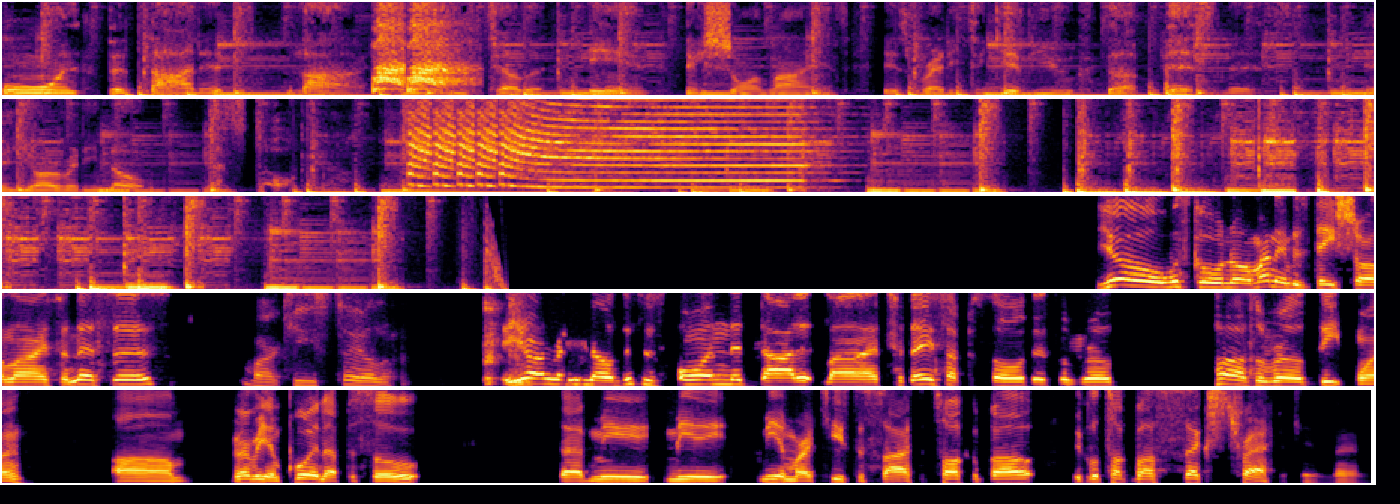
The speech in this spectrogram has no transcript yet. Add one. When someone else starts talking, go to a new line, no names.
on the dotted line. Marquise Taylor and Deshaun Lyons is ready to give you the business. And you already know, let's talk about
Yo, what's going on? My name is Deshaun Lyons, and this is
Marquise Taylor.
you already know this is on the dotted line. Today's episode is a real, oh, it's a real deep one. Um, very important episode that me, me, me and Marquise decided to talk about. We're gonna talk about sex trafficking, man.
